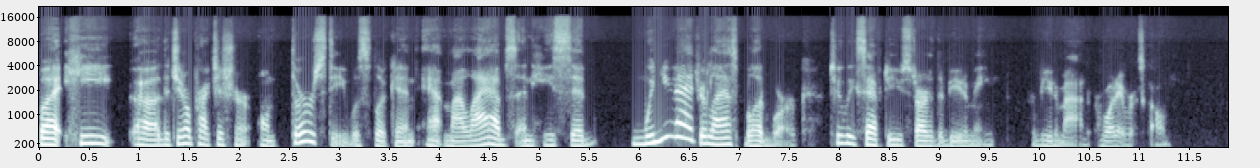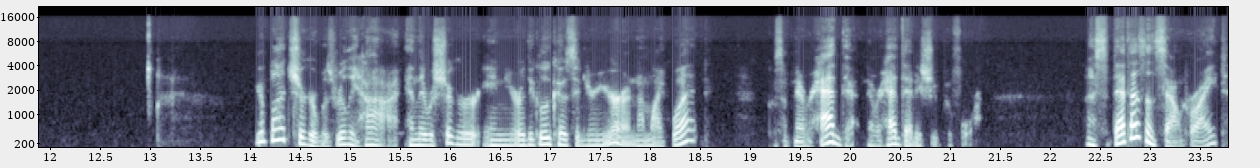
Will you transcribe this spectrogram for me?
But he, uh, the general practitioner on Thursday, was looking at my labs and he said, When you had your last blood work, two weeks after you started the butamine or butamide or whatever it's called, your blood sugar was really high and there was sugar in your the glucose in your urine. I'm like, what? Because I've never had that, never had that issue before. I said, that doesn't sound right.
